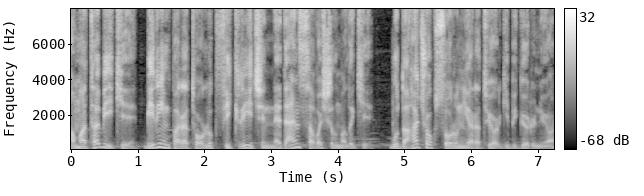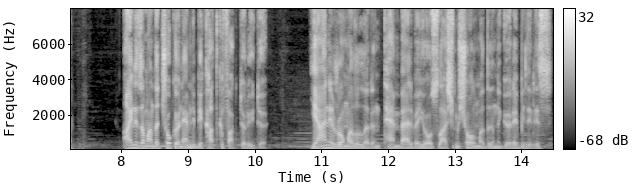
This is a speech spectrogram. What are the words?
Ama tabii ki bir imparatorluk fikri için neden savaşılmalı ki? Bu daha çok sorun yaratıyor gibi görünüyor. Aynı zamanda çok önemli bir katkı faktörüydü. Yani Romalıların tembel ve yozlaşmış olmadığını görebiliriz.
